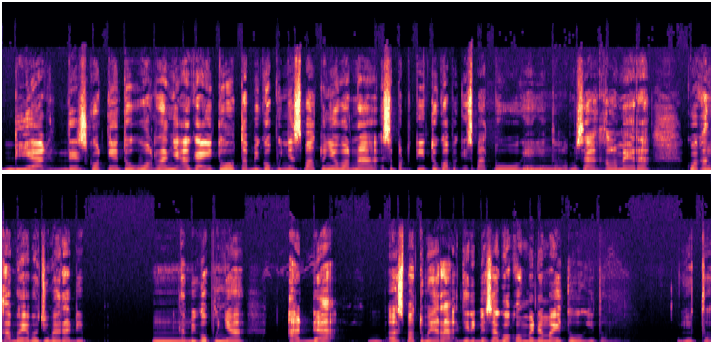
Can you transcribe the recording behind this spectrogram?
dia dress code-nya itu warnanya agak itu, tapi gue punya sepatunya warna seperti itu, gue pakai sepatu kayak gitu loh. Misalkan kalau merah, gue kan gak bayar baju merah di. Hmm. Tapi gue punya ada uh, sepatu merah. Jadi biasa gue combine sama itu gitu loh. Gitu.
